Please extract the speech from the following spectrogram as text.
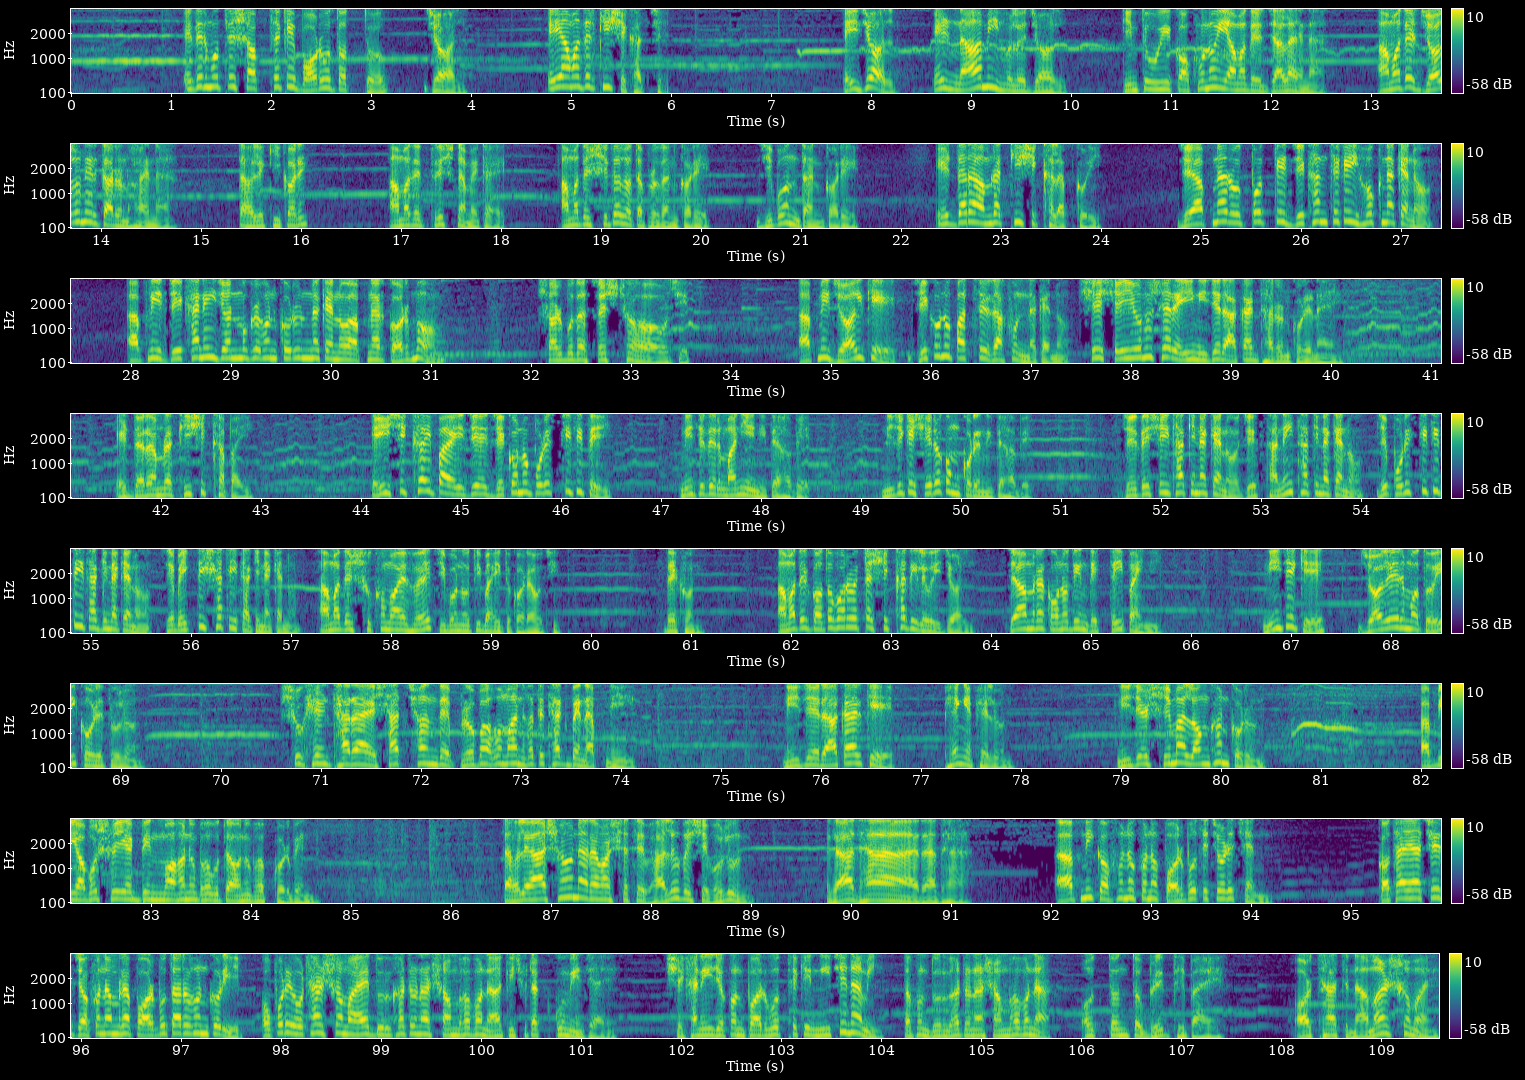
এদের মধ্যে সব থেকে বড় তত্ত্ব জল। এ আমাদের কি শেখাচ্ছে? এই জল, এর নামই হলো জল। কিন্তু এ কখনোই আমাদের জ্বালায় না। আমাদের জ্বলনের কারণ হয় না। তাহলে কি করে? আমাদের তৃষ্ণা মেটায়। আমাদের শীতলতা প্রদান করে। জীবন দান করে। এর দ্বারা আমরা কি শিক্ষা লাভ করি? যে আপনার উৎপত্তি যেখান থেকেই হোক না কেন, আপনি যেখানেই জন্মগ্রহণ করুন না কেন, আপনার কর্ম সর্বদা শ্রেষ্ঠ হওয়া উচিত। আপনি জলকে যে কোনো পাত্রে রাখুন না কেন, সে সেই অনুসারেই নিজের আকার ধারণ করে নেয়। এর দ্বারা আমরা কি শিক্ষা পাই? এই শিক্ষাই পাই যে যে কোনো পরিস্থিতিতেই নিজেদের মানিয়ে নিতে হবে। নিজেকে সেরকম করে নিতে হবে। যে দেশেই থাকি না কেন, যে স্থানেই থাকি না কেন, যে পরিস্থিতিতেই থাকি না কেন, যে ব্যক্তির সাথেই থাকি না কেন, আমাদের সুখময় হয়ে জীবন অতিবাহিত করা উচিত। দেখুন, আমাদের কত বড় একটা শিক্ষা দিল এই জল, যা আমরা কোনোদিন দেখতেই পাইনি। নিজেকে জলের মতোই করে তুলুন। সুখের ধারায় স্বাচ্ছন্দ্যে প্রবাহমান হতে থাকবেন আপনি। নিজের আকারকে ভেঙে ফেলুন। নিজের সীমা লঙ্ঘন করুন। আপনি অবশ্যই একদিন মহানুভবতা অনুভব করবেন। তাহলে আসুন আর আমার সাথে ভালোবেসে বলুন, রাধা রাধা, আপনি কখনো কোনো পর্বতে চড়েছেন? কথায় আছে, যখন আমরা পর্বত আরোহণ করি, ওপরে ওঠার সময় দুর্ঘটনার সম্ভাবনা কিছুটা কমে যায়। সেখানেই যখন পর্বত থেকে নিচে নামি, তখন দুর্ঘটনার সম্ভাবনা অত্যন্ত বৃদ্ধি পায়। অর্থাৎ নামার সময়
